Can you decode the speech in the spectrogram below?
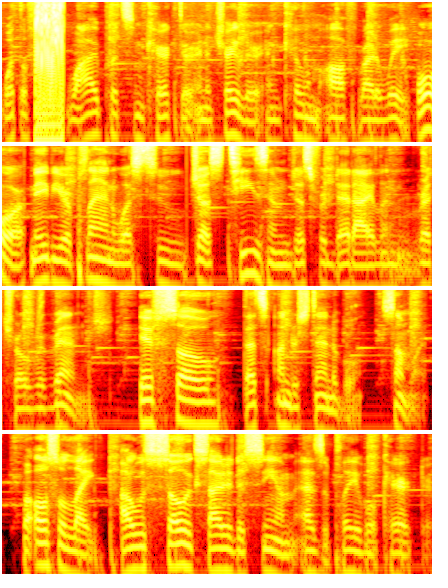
what the f why put some character in a trailer and kill him off right away? Or maybe your plan was to just tease him just for Dead Island Retro Revenge. If so, that's understandable, somewhat. But also like, I was so excited to see him as a playable character.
